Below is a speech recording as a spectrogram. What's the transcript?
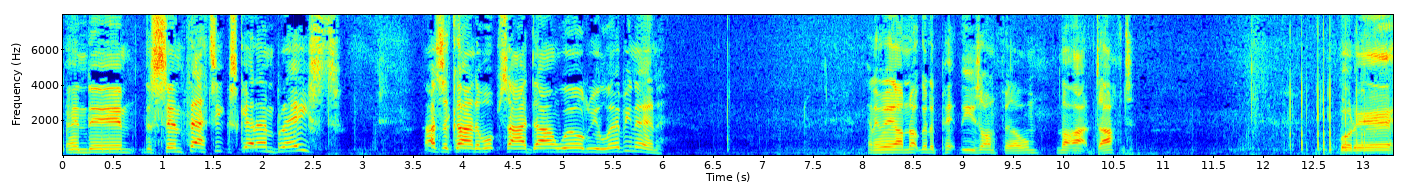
and um, the synthetics get embraced. That's the kind of upside down world we're living in. Anyway, I'm not going to put these on film, not that daft. But uh,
